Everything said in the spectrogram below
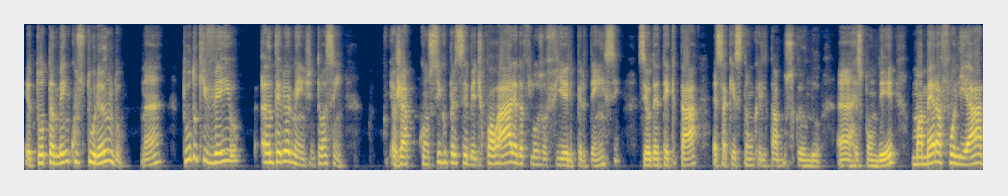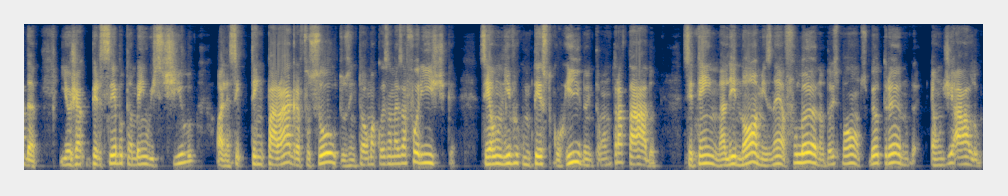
eu estou também costurando, né? Tudo que veio anteriormente. Então, assim, eu já consigo perceber de qual área da filosofia ele pertence, se eu detectar essa questão que ele está buscando uh, responder. Uma mera folheada, e eu já percebo também o estilo. Olha, se tem parágrafos soltos, então é uma coisa mais aforística. Se é um livro com texto corrido, então é um tratado. Se tem ali nomes, né? Fulano, dois pontos, Beltrano, é um diálogo.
